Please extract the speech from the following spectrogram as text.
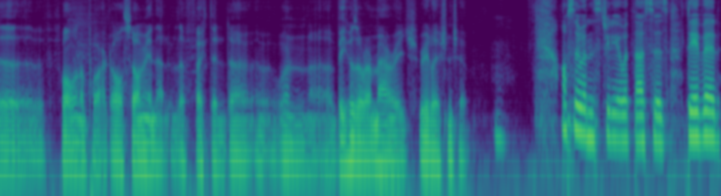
uh, fallen apart. Also, I mean that affected uh, when because of our marriage relationship. Hmm. Also in the studio with us is David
